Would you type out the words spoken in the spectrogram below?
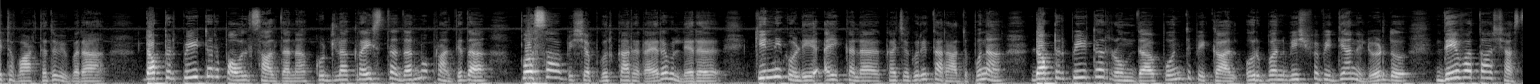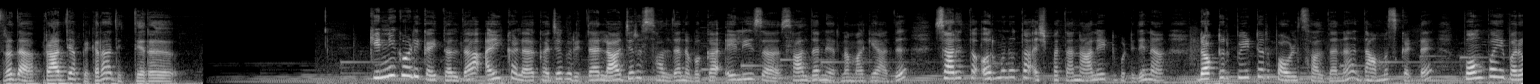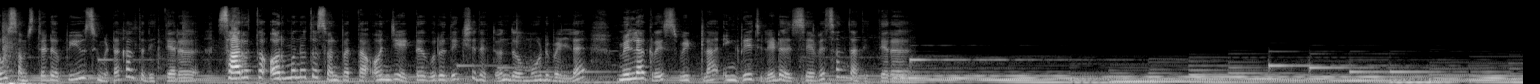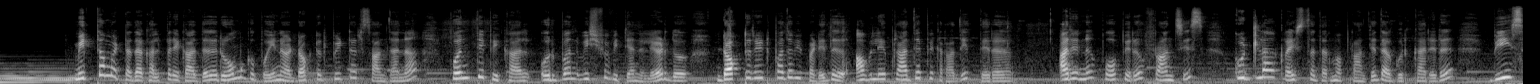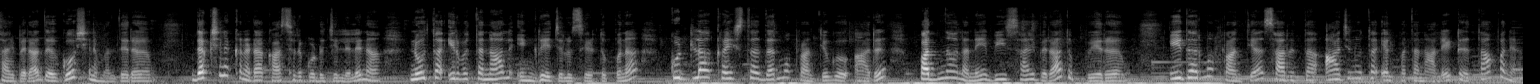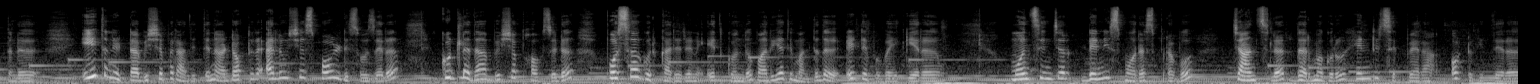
ಇತ ವಾರ್ತೆದ ವಿವರ. Doctor Peter Paul Saldanha Kudla ಕ್ರೈಸ್ತ ಧರ್ಮ ಪ್ರಾಂತ್ಯದ ಹೊಸ ಬಿಷಪ್ ಗುರ್ಕಾರರಾಯರ ಉಲ್ಲೇರ ಕಿನ್ನಿಗೊಳಿ ಐಕಲ ಕಜಗುರಿತರಾದ ಪುನ ಡಾಕ್ಟರ್ ಪೀಟರ್ ರೋಮ್ದ ಪೊಂತಿಪಿಕಾಲ್ ಉರ್ಬನ್ ವಿಶ್ವವಿದ್ಯಾನಿಲಯದ ದೇವತಾ ಶಾಸ್ತ್ರದ ಪ್ರಾಧ್ಯಾಪಕರಾದಿತ್ಯರು ಕಿನ್ನಿಗೋಳಿ ಕೈತಲ್ದ ಐಕಳ ಕಜಗುರಿತ ಲಾಜರಸ್ ಸಾಲ್ದನ ಬೊಕ್ಕ ಎಲೀಸಾ ಸಾಲ್ದನೆರ್ ನಮಗೆ ಆದ್ ಸಾರಿತ ಒರ್ಮನುತ ಅಶ್ಪತ ನಾಲೆಟ್ ಬಿಟ್ಟಿದಿನ doctor Peter Paul Saldanha Damaskatte Pompei ಬರವು ಸಂಸ್ಥೆಡ್ ಪಿಯುಸಿ ಮಿಟ ಕಲ್ತದಿತ್ಯರು ಸಾರತ ಒರ್ಮನುತ ಸೊನ್ಪತ್ತ ಒಂಜೇಟ್ ಗುರು ಮೂಡು ಮೂಡುಬೆಳ್ಳೆ ಮಿಲಗ್ರಿಸ್ ವಿಟ್ಲ ಇಂಗ್ರೇಜ್ ಲೇಡ್ ಸೇವೆ ಸಂದಾದಿತ್ಯರು ಮಿತ್ತ ಮಟ್ಟದ ಕಲ್ಪನೆಗಾದ ರೋಮುಗು ಪೋಯಿನ doctor Peter Saldanha pontifical Urban ವಿಶ್ವವಿದ್ಯಾನಿಲಯದ ಡಾಕ್ಟರೇಟ್ ಪದವಿ ಪಡೆದು ಅವಲೇ ಪ್ರಾಧ್ಯಾಪಕರಾದಿದ್ದರು ಅರಿನ ಪೋಪಿರು ಫ್ರಾನ್ಸಿಸ್ ಕುಡ್ಲಾ ಕ್ರೈಸ್ತ ಧರ್ಮ ಪ್ರಾಂತ್ಯದ ಗುರ್ಕಾರರು ಬಿ ಸಾಹೇಬರಾದ ಘೋಷಣೆ ಮಂದಿರ. ದಕ್ಷಿಣ ಕನ್ನಡ ಕಾಸರಗೋಡು ಜಿಲ್ಲೆಲೆನ ನೂತ ಇರುವತ್ತ ನಾಲ್ ಸೇರ್ದುಪ್ಪನ ಕುಡ್ಲಾ ಕ್ರೈಸ್ತ ಧರ್ಮ ಪ್ರಾಂತ್ಯಗೂ ಆರು ಪದ್ನಾಲನೇ ಬಿ ಸಾಹೇಬರಾದ ಉಪ್ಪೇರು ಈ ಧರ್ಮ ಪ್ರಾಂತ್ಯ ಸಾರತ್ತ ಆಜನೂತ ಎಲ್ಪತ್ತ ನಾಲೇಟ್ ತಾಪನೆ ಆತಂಡು. ಈತನಿಟ್ಟ ಬಿಷಪರಾದಿತ್ಯನ ಡಾಕ್ಟರ್ ಅಲೋಷಿಯಸ್ ಪೌಲ್ ಡಿಸೋಜರ್ ಕುಡ್ಲದ ಬಿಷಪ್ ಹೌಸ್ಡ್ ಹೊಸ ಗುರ್ಕಾರ್ಯರನ್ನು ಎತ್ಕೊಂಡು ಮರ್ಯಾದೆ ಮಲ್ತದ ಎಟ್ಟೆಪ್ಪು ಬೈಕೇರು monsignor Denis Moras Prabhu chancellor ಧರ್ಮಗುರು Henry Sequeira ಒಟ್ಟುಗಿದ್ದರು.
